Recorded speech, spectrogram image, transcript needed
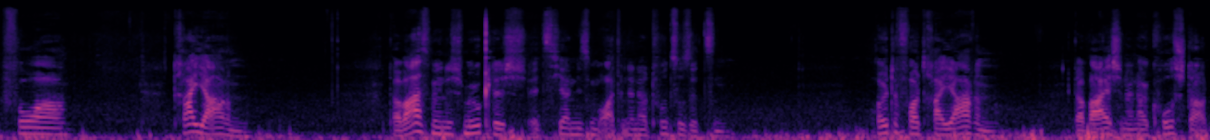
vor drei Jahren, da war es mir nicht möglich, jetzt hier an diesem Ort in der Natur zu sitzen. Heute vor drei Jahren da war ich in einer Großstadt,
